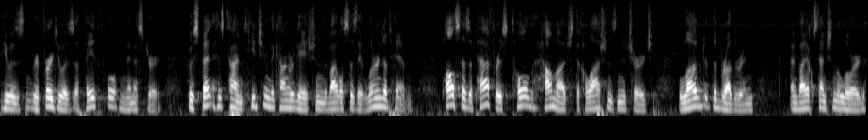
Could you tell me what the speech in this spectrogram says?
he was referred to as a faithful minister who spent his time teaching the congregation. The Bible says they learned of him. Paul says Epaphras told how much the Colossians in the church loved the brethren, and by extension the Lord.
